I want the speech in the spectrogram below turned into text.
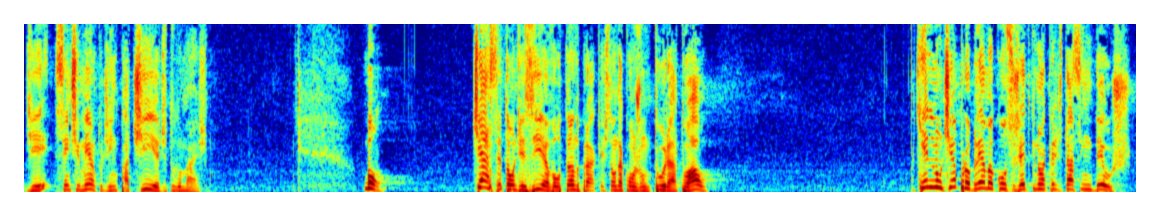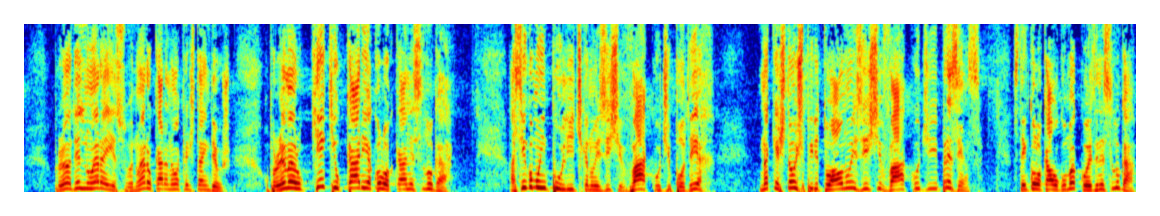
de, de sentimento, de empatia, de tudo mais. Bom, Chesterton dizia, voltando para a questão da conjuntura atual, que ele não tinha problema com o sujeito que não acreditasse em Deus. O problema dele não era isso, não era o cara não acreditar em Deus. O problema era o que, que o cara ia colocar nesse lugar. Assim como em política não existe vácuo de poder, na questão espiritual não existe vácuo de presença. Você tem que colocar alguma coisa nesse lugar.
